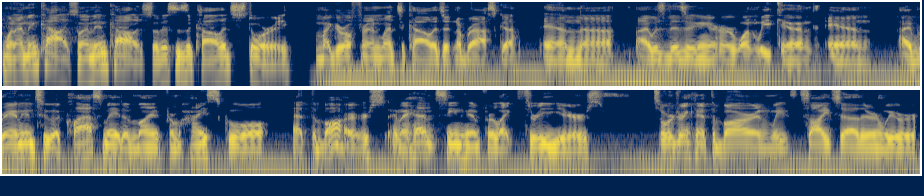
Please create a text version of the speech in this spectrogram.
when I'm in college, so I'm in college, so this is a college story. My girlfriend went to college at Nebraska, and uh, I was visiting her one weekend, and I ran into a classmate of mine from high school at the bars, and I hadn't seen him for like three years. So we're drinking at the bar, and we saw each other, and we were,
